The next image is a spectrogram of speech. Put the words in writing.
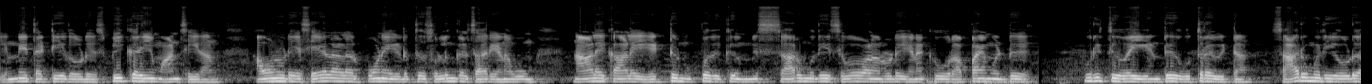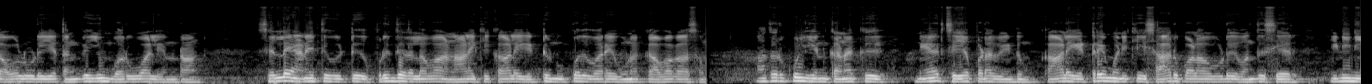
என்னை தட்டியதோடு ஸ்பீக்கரையும் ஆன் செய்தான். அவனுடைய செயலாளர் போனை எடுத்து சொல்லுங்கள் சார் எனவும் நாளை காலை எட்டு முப்பதுக்கு மிஸ் சாருமதி சிவபாலனோடு எனக்கு ஒரு அப்பாயின்மெண்ட்டு குறித்து வை என்று உத்தரவிட்டான். சாருமதியோடு அவளுடைய தங்கையும் வருவாள் என்றான். செல்லை அணைத்துவிட்டு புரிந்ததல்லவா நாளைக்கு காலை எட்டு முப்பது வரை உனக்கு அவகாசம். அதற்குள் என் கணக்கு நேர் செய்யப்பட வேண்டும். காலை எட்டரை மணிக்கு சாருபாலாவோடு வந்து சேர். இனி நீ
